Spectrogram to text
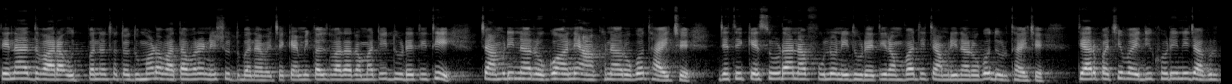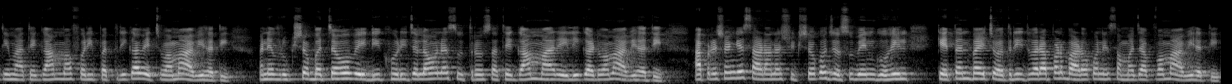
તેના દ્વારા ઉત્પન્ન થતો ધુમાડો વાતાવરણને શુદ્ધ બનાવે છે. કેમિકલ દ્વારા રમાતી ધૂળેટીથી ચામડીના રોગો અને આંખના રોગો થાય છે. જેથી કેસુડાના ફૂલોની ધૂળેટી રમવાથી ચામડીના રોગો દૂર થાય છે. ત્યાર પછી વૈદિક જાગૃતિ માટે ગામમાં ફરી પત્રિકા વેચવામાં આવી હતી અને વૃક્ષો બચાવો વૈદિક જલાઓના સૂત્રો સાથે ગામમાં રેલી કાઢવામાં આવી હતી. આ પ્રસંગે શાળાના શિક્ષકો જસુબેન ગોહિલ, કેતનભાઈ ચૌધરી દ્વારા પણ બાળકોને સમજ આપવામાં આવી હતી.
